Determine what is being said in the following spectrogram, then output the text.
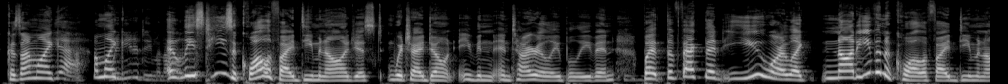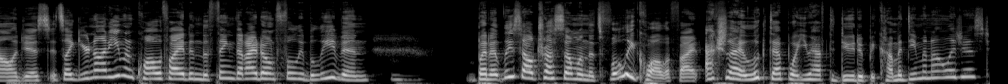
because I'm like, yeah, I'm like. At least he's a qualified demonologist, which I don't even entirely believe in. Mm-hmm. But the fact that you are like not even a qualified demonologist, it's like you're not even qualified in the thing that I don't fully believe in. Mhm. But at least I'll trust someone that's fully qualified. Actually, I looked up what you have to do to become a demonologist.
